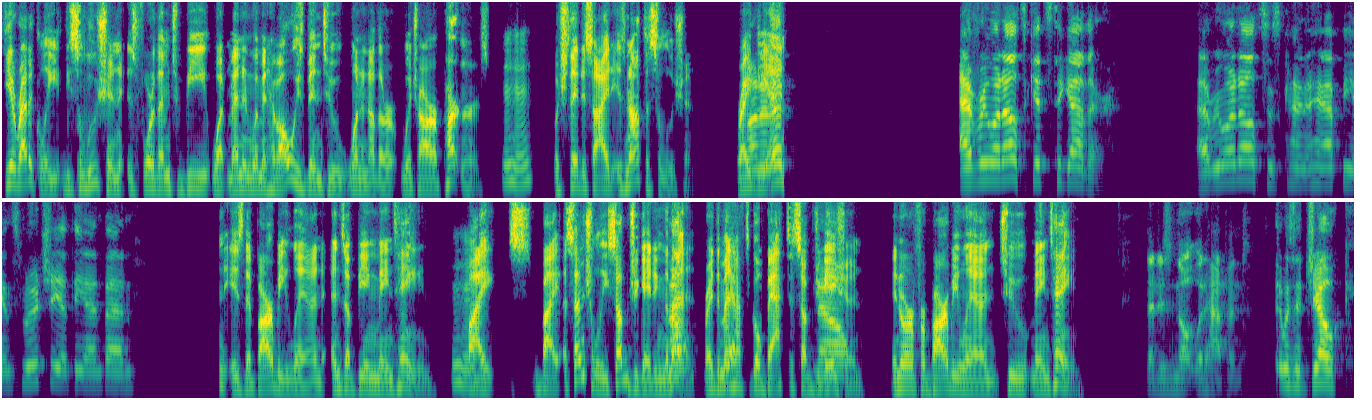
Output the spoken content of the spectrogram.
theoretically, the solution is for them to be what men and women have always been to one another, which are partners, Mhm. which they decide is not the solution. Right? No, the no, no. end Everyone else gets together. Everyone else is kind of happy and smoochy at the end, Ben. is that Barbie Land ends up being maintained Mhm. by by essentially subjugating the No. men. Right? The men Yeah. have to go back to subjugation in order for Barbie Land to maintain. That is not what happened. It was a joke.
